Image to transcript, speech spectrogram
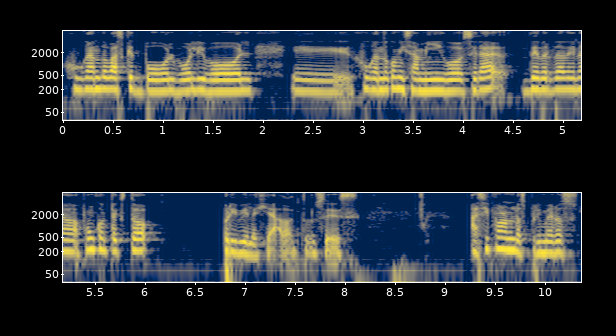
jugando básquetbol, voleibol, eh, jugando con mis amigos, era de verdad, era, fue un contexto privilegiado. Entonces, así fueron los primeros.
